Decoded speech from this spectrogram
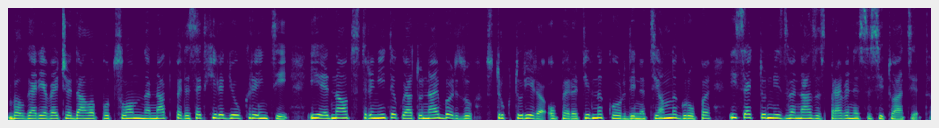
България вече е дала подслон на над 50 000 украинци и е една от страните, която най-бързо структурира оперативна координационна група и секторни звена за справяне с ситуацията.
